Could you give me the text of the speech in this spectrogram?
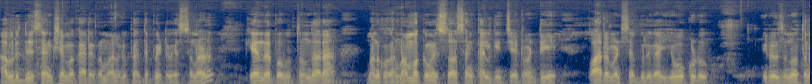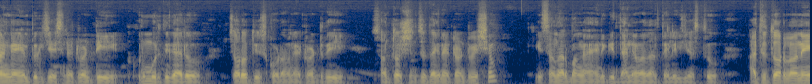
అభివృద్ధి సంక్షేమ కార్యక్రమాలకు పెద్దపీట వేస్తున్నాడు కేంద్ర ప్రభుత్వం ద్వారా మనకు ఒక నమ్మకం విశ్వాసం కలిగించేటువంటి పార్లమెంట్ సభ్యులుగా యువకుడు ఈరోజు నూతనంగా ఎంపిక చేసినటువంటి కురుమూర్తి గారు చొరవ తీసుకోవడం అనేటువంటిది సంతోషించదగినటువంటి విషయం. ఈ సందర్భంగా ఆయనకి ధన్యవాదాలు తెలియజేస్తూ అతి త్వరలోనే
